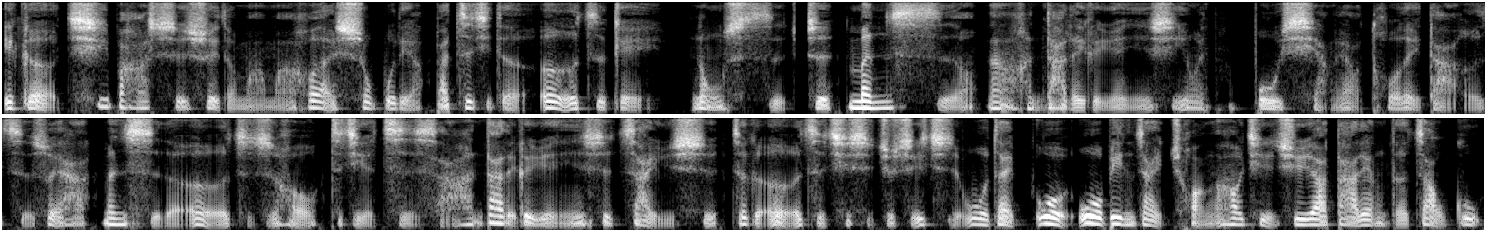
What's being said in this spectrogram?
一个七八十岁的妈妈，后来受不了，把自己的二儿子给。弄死是闷死哦，那很大的一个原因是因为他不想要拖累大儿子，所以他闷死了二儿子之后自己也自杀。很大的一个原因是在于是这个二儿子其实就是一直卧在卧卧病在床，然后其实需要大量的照顾，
